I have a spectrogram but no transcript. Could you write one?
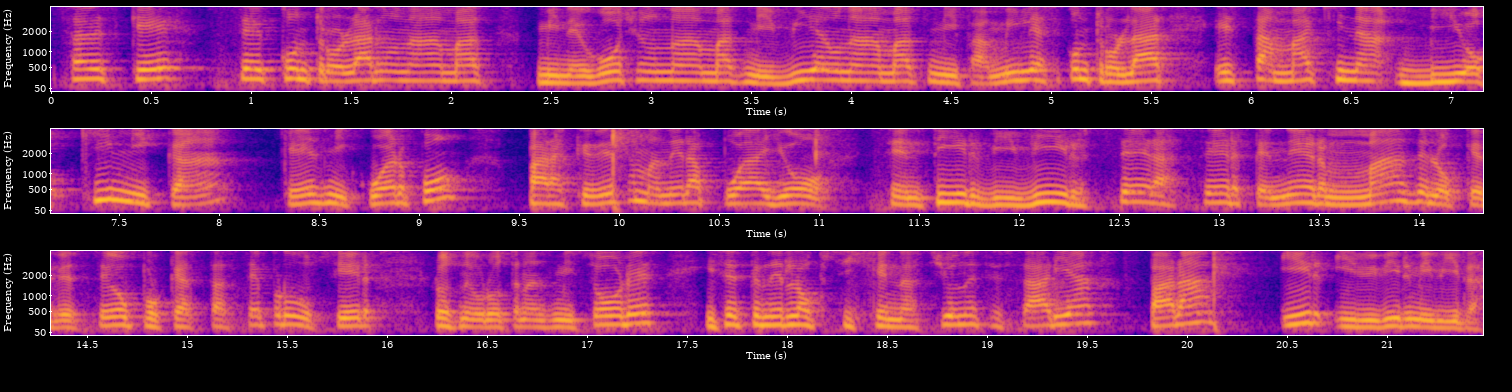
¿sabes qué? Sé controlar no nada más mi negocio, no nada más mi vida, no nada más mi familia, sé controlar esta máquina bioquímica que es mi cuerpo para que de esa manera pueda yo sentir, vivir, ser, hacer, tener más de lo que deseo, porque hasta sé producir los neurotransmisores y sé tener la oxigenación necesaria para ir y vivir mi vida.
